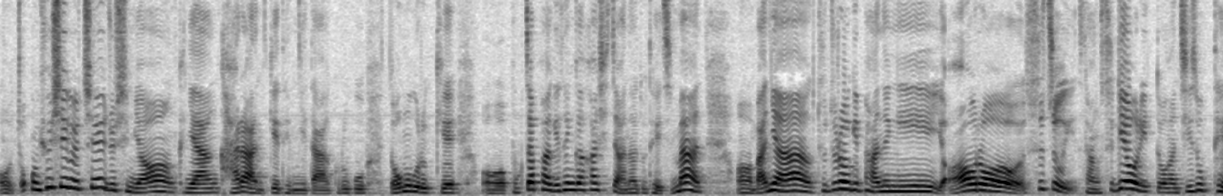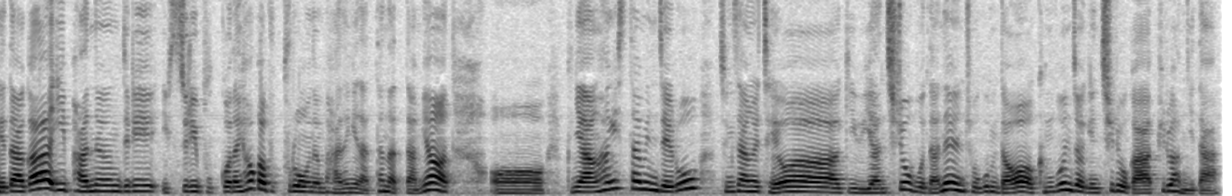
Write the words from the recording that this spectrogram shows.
어, 조금 휴식을 취해 주시면 그냥 가라앉게 됩니다. 그리고 너무 그렇게 어, 복잡하게 생각하시지 않아도 되지만 어, 만약 두드러기 반응이 여러 수주 이상 수개월 동안 지속되다가 이 반응들이 입술이 붓거나 혀가 부풀어 오는 반응이 나타났다면 어, 그냥 항히스타민제로 증상을 제어하기 위한 치료보다는 조금 더 근본적인 치료가 필요합니다.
